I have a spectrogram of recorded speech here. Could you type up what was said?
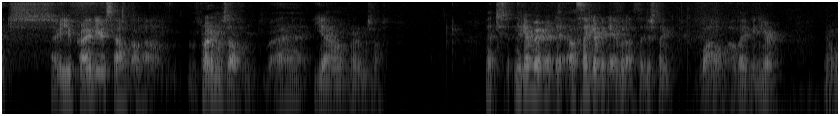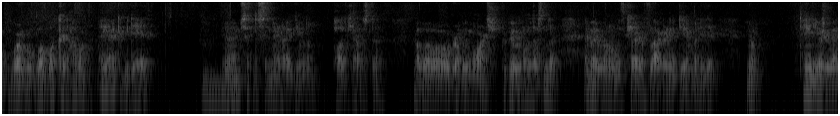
it's. Like, are you proud of yourself for Uh, that? I'm proud of myself. Uh, yeah, I'm proud of myself. It's like every I think every day about it. I just think, wow, have I been here? You know, where, what, what could happen? I, I could be dead. You know, I'm sitting, sitting here now giving a podcast to Robbie, Robbie Morris for people who want to listen to. I might run with Claire Flaherty and Dave Manili. You know, 10 years ago,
